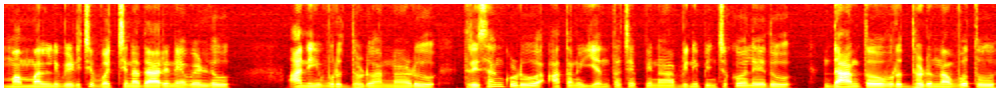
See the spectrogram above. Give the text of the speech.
మమ్మల్ని విడిచి వచ్చిన దారినే వెళ్ళు అని వృద్ధుడు అన్నాడు. త్రిశంకుడు అతను ఎంత చెప్పినా వినిపించుకోలేదు. దాంతో వృద్ధుడు నవ్వుతూ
